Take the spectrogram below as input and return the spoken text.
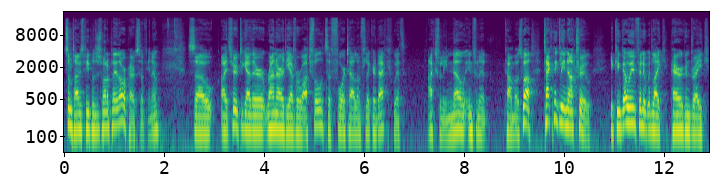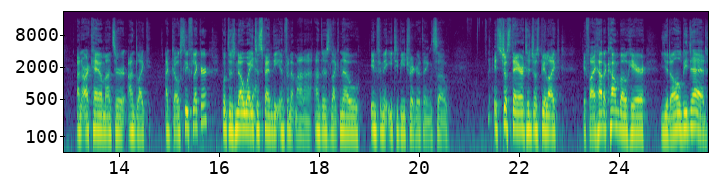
sometimes people just want to play lower powered stuff, you know? So I threw together Ranar the Ever Watchful. It's a Foretell and Flicker deck with actually no infinite combos. Well, technically not true. It can go infinite with like Peregrine Drake and Archaeomancer and like a ghostly flicker, but there's no way Yeah. to spend the infinite mana and there's like no infinite ETB trigger thing. So it's just there to just be like, if I had a combo here, you'd all be dead.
